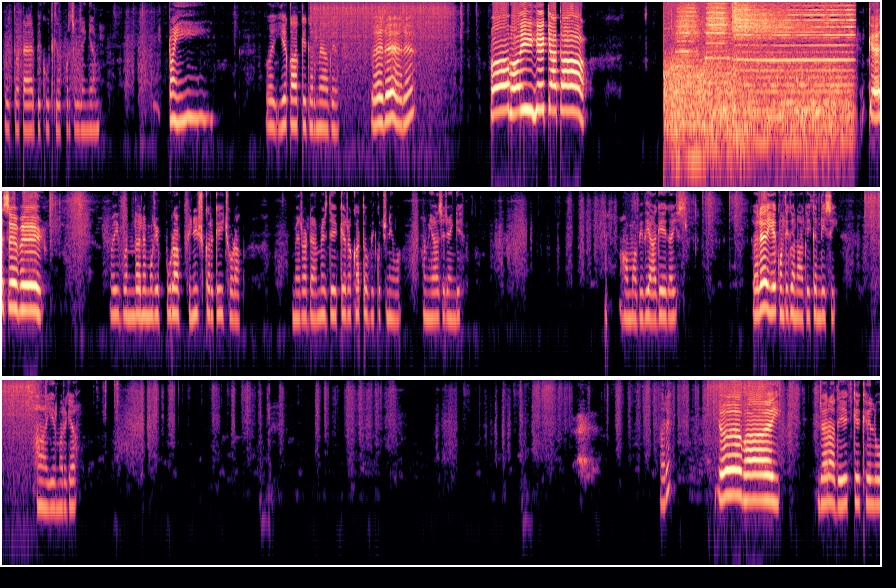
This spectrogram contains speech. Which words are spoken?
कोई तो टायर पे कूद के ऊपर चल जाएँगे हम। टोई। ये कहा के घर में आ गया? अरे अरे। ओ भाई, ये क्या था? कैसे वे वही बंदा ने मुझे पूरा फिनिश करके ही छोड़ा। मेरा डैमेज दे के रखा तो भी कुछ नहीं हुआ। हम यहाँ से जाएँगे। हम अभी भी आगे है गाइस अरे, ये कौन थी गन आ गई कंडी सी? हाँ ये मर गया। अरे ये भाई जरा देख के खेलो।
